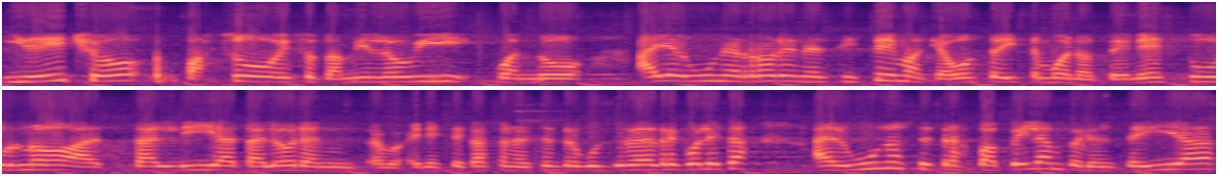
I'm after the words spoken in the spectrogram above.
y de hecho pasó, eso también lo vi, cuando hay algún error en el sistema que a vos te dicen, bueno, tenés turno a tal día, a tal hora, en, este caso en el Centro Cultural Recoleta, algunos se traspapelan, pero enseguida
